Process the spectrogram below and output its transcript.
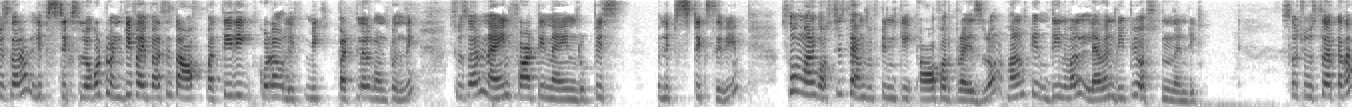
చూసారా? లిప్స్టిక్స్లో కూడా ట్వంటీ ఫైవ్ పర్సెంట్ ఆఫ్ ప్రతిదీ కూడా లిప్ మీకు పర్టికులర్గా ఉంటుంది. చూసారా? Nine forty nine rupees lipsticks ఇవి. సో మనకు వచ్చి సెవెన్ ఫిఫ్టీన్కి ఆఫర్ ప్రైస్లో మనకి దీనివల్ల లెవెన్ బీపీ వస్తుందండి. సో చూస్తారు కదా?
